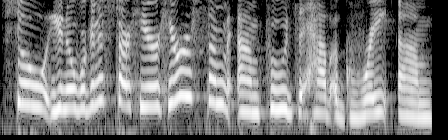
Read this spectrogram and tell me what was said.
So, you know, we're going to start here. Here are some um, foods that have a great, um,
